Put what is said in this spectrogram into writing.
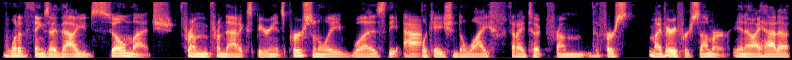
one of the things I valued so much from from that experience personally was the application to life that I took from the first my very first summer. You know, I had a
